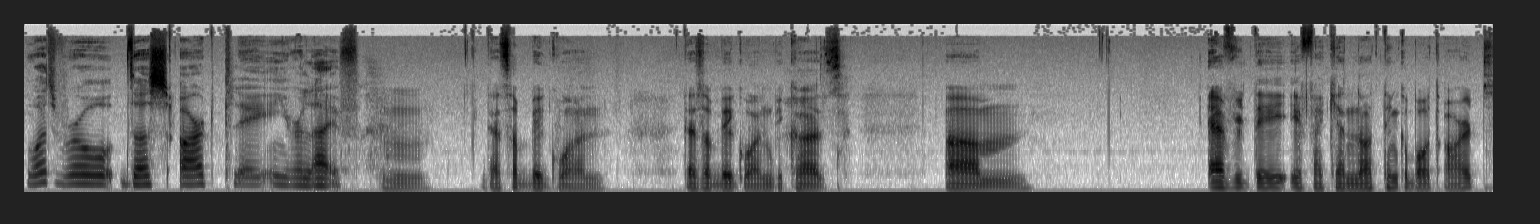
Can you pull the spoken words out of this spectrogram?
what role does art play in your life? Mm, that's a big one. That's a big one because um, every day, if I cannot think about art,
